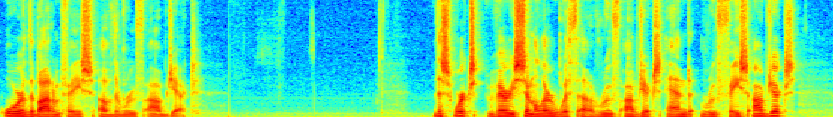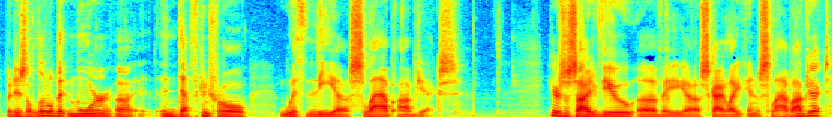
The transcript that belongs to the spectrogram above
or the bottom face of the roof object. This works very similar with uh, roof objects and roof face objects, but is a little bit more uh, in-depth control with the uh, slab objects. Here's a side view of a uh, skylight in a slab object,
